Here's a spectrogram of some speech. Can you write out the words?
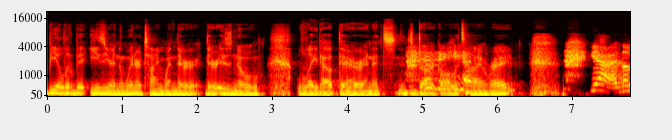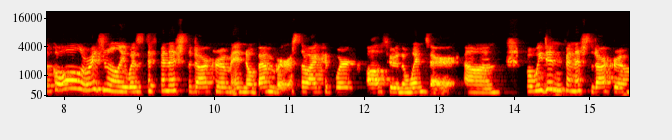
be a little bit easier in the wintertime when there there is no light out there and it's it's dark all the time, right? Yeah, the goal originally was to finish the dark room in November so I could work all through the winter. Um, but we didn't finish the dark room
